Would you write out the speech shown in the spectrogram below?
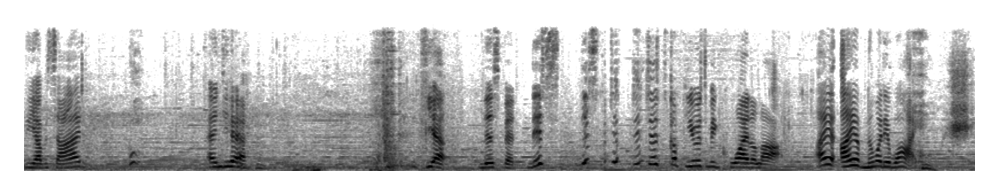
the other side. And yeah. Yeah, this bit. This this this, this just confused me quite a lot. I I have no idea why. Holy shit.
